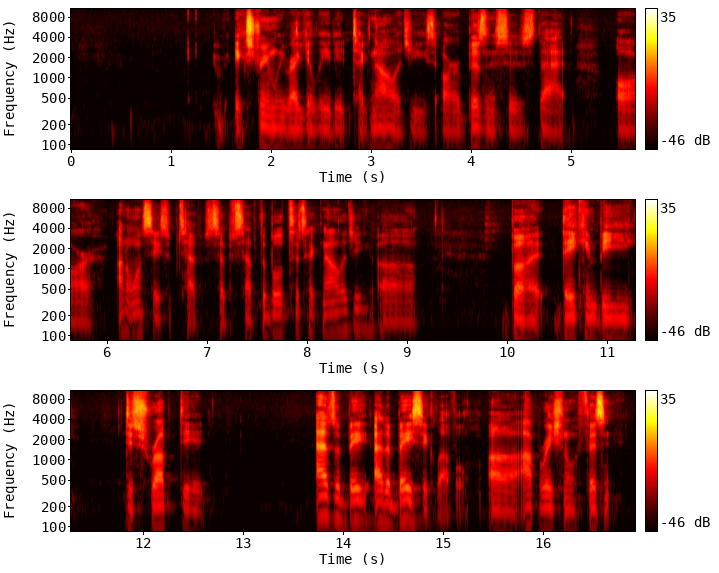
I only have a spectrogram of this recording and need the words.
extremely regulated technologies or businesses that are, I don't want to say susceptible to technology, uh, but they can be disrupted as a at a basic level, uh, operational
